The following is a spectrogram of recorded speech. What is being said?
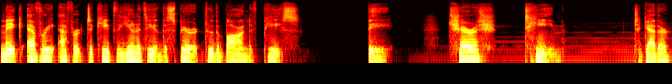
Make every effort to keep the unity of the Spirit through the bond of peace. B. Cherish team. Together,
